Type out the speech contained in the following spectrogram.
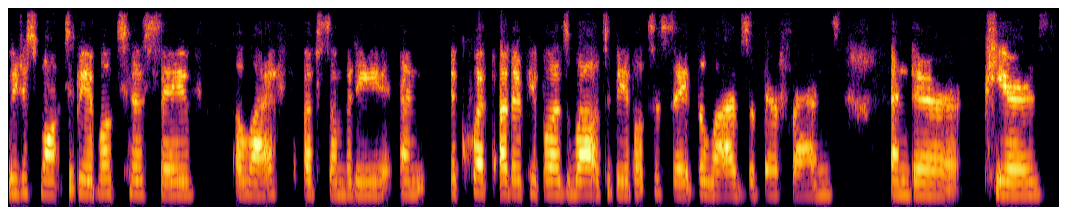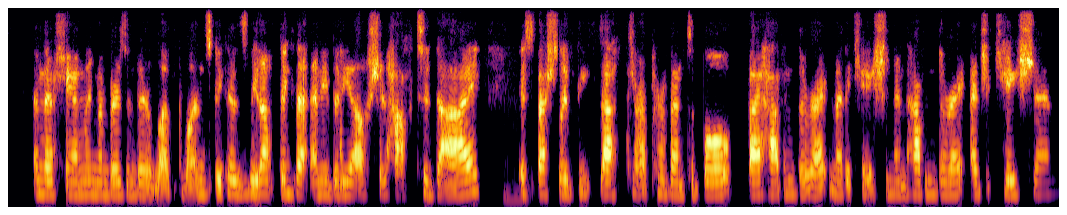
We just want to be able to save a life of somebody and equip other people as well to be able to save the lives of their friends and their peers and their family members and their loved ones because we don't think that anybody else should have to die, mm-hmm. especially if these deaths are preventable by having the right medication and having the right education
